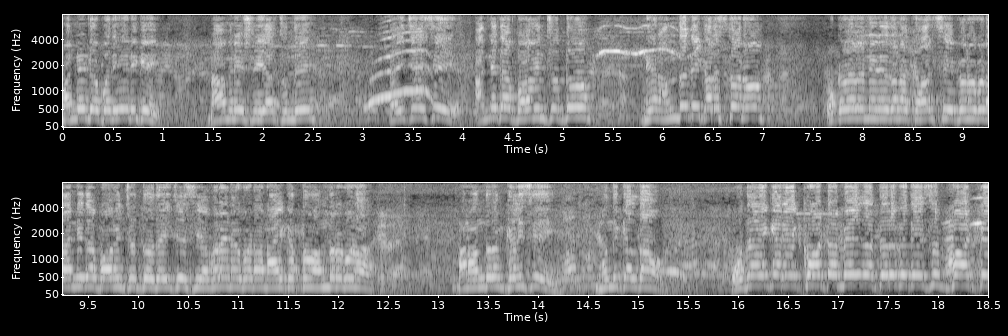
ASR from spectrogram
పన్నెండు పదిహేనుకి నామినేషన్ వేయాల్సింది దయచేసి అన్యత భావించొద్దు. నేను అందరినీ కలుస్తాను. ఒకవేళ నేను ఏదైనా కాల్స్ అయిపోయినా కూడా అన్నిదా భావించద్దు. దయచేసి ఎవరైనా కూడా నాయకత్వం అందరూ కూడా మనందరం కలిసి ముందుకెళ్దాం. ఉదయగిరి కోట మీద తెలుగుదేశం పార్టీ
